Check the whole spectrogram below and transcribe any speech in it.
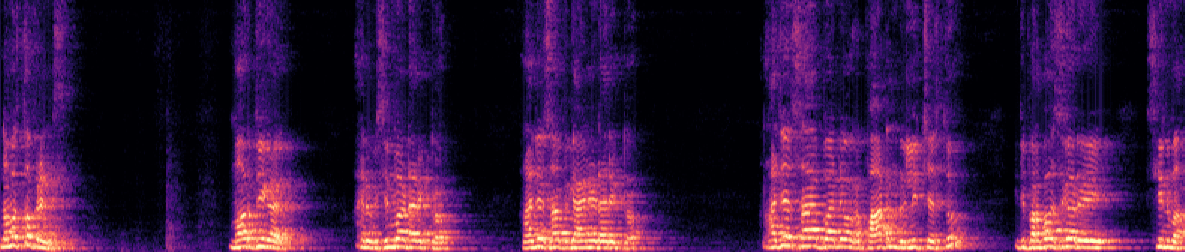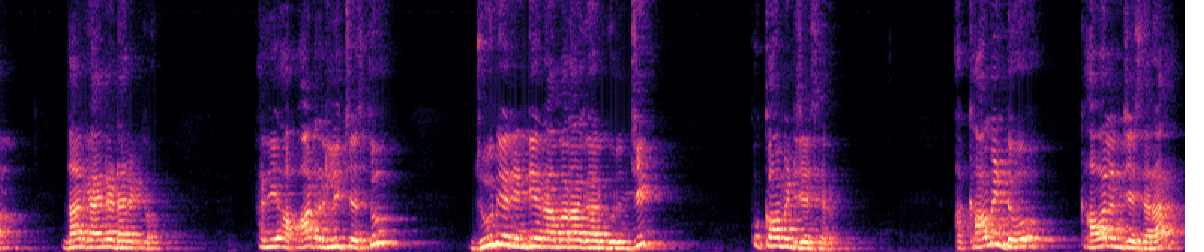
నమస్తే ఫ్రెండ్స్. మారుతి గారు ఆయన ఒక సినిమా డైరెక్టర్. రాజేష్ సాహెబ్కి ఆయన డైరెక్టర్. రాజేష్ సాహెబ్ అనే ఒక పాటను రిలీజ్ చేస్తూ ఇది ప్రభాస్ గారి సినిమా. దానికి ఆయన డైరెక్టర్. అది ఆ పాట రిలీజ్ చేస్తూ జూనియర్ ఎన్టీఆర్ రామారావు గారి గురించి ఒక కామెంట్ చేశారు. ఆ కామెంటు కావాలని చేశారా?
